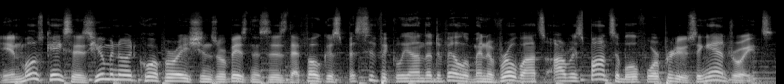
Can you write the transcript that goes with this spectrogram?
in most cases, humanoid corporations or businesses that focus specifically on the development of robots are responsible for producing androids.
